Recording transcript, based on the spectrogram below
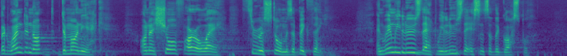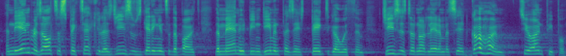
But one demoniac on a shore far away through a storm is a big thing. And when we lose that, we lose the essence of the gospel. And the end results are spectacular. As Jesus was getting into the boat, the man who'd been demon possessed begged to go with him. Jesus did not let him, but said, Go home to your own people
